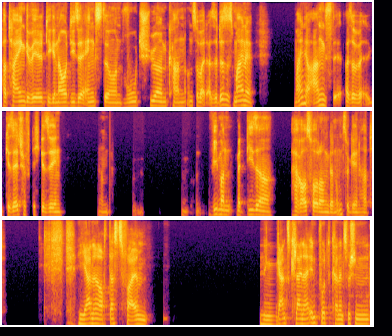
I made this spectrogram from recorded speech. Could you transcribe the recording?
Parteien gewählt, die genau diese Ängste und Wut schüren kann und so weiter. Also das ist meine, meine Angst, also gesellschaftlich gesehen, ähm, wie man mit dieser Herausforderung dann umzugehen hat. Ja, ne, auch das vor allem ein ganz kleiner Input kann inzwischen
